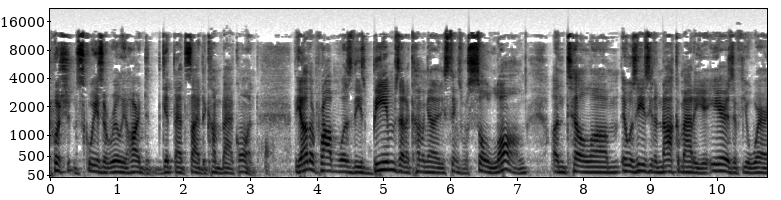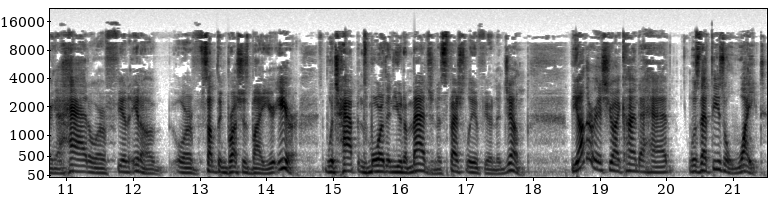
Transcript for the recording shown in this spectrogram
push it and squeeze it really hard to get that side to come back on. The other problem was these beams that are coming out of these things were so long until um, it was easy to knock them out of your ears if you're wearing a hat or if you, know or if something brushes by your ear, which happens more than you'd imagine, especially if you're in the gym. The other issue I kind of had was that these are white.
